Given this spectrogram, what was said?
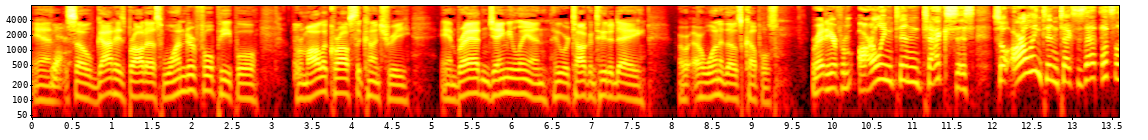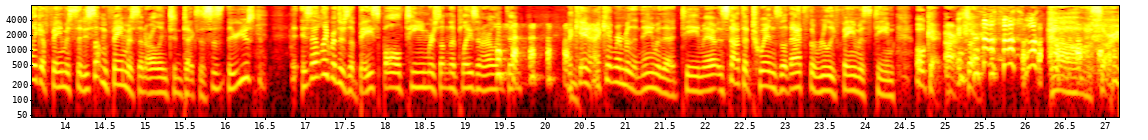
And yeah. so God has brought us wonderful people from all across the country. And Brad and Jaimee Lynn, who we're talking to today, are, are one of those couples. Right here from Arlington, Texas. So Arlington, Texas, that, that's like a famous city. Something famous in Arlington, Texas. Is there used to, is that like where there's a baseball team or something that plays in Arlington? I can't I can't remember the name of that team. Eh, it's not the Twins though. That's the really famous team. Okay, all right. Sorry. oh, sorry.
